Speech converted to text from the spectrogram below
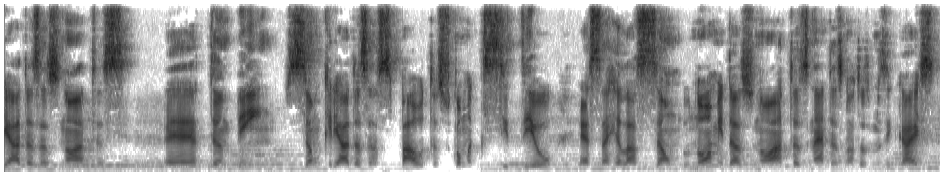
Criadas as notas, é, também são criadas as pautas. Como é que se deu essa relação do nome das notas, né, das notas musicais,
